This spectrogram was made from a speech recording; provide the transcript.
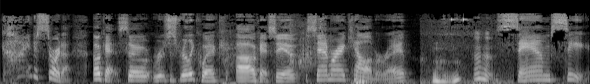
Kind of, sorta. Okay, so just really quick. Uh, okay, so you have Samurai Caliber, right? Mm-hmm. Sam C.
